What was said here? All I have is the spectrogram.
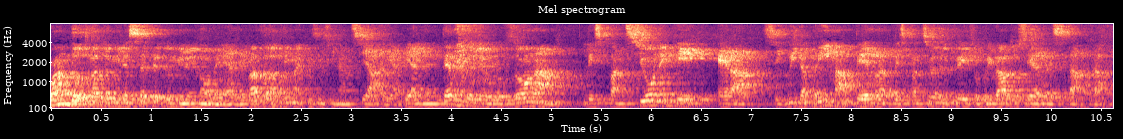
quando tra il 2007 e il 2009 è arrivata la prima crisi finanziaria e all'interno dell'Eurozona l'espansione che era seguita prima per l'espansione del credito privato si è arrestata,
